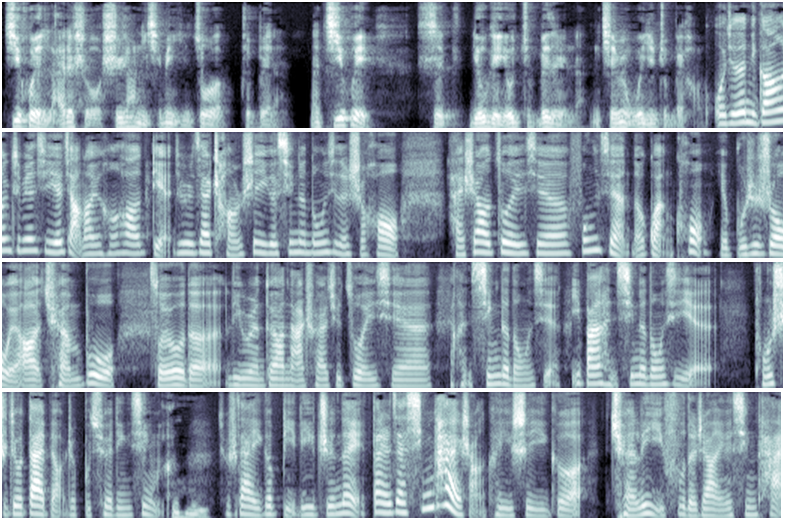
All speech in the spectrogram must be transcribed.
机会来的时候，实际上你前面已经做了准备了。那机会是留给有准备的人的。你前面我已经准备好了。我觉得你刚刚这边其实也讲到一个很好的点，就是在尝试一个新的东西的时候，还是要做一些风险的管控，也不是说我要全部所有的利润都要拿出来去做一些很新的东西。一般很新的东西也。同时就代表着不确定性嘛，就是在一个比例之内，但是在心态上可以是一个全力以赴的这样一个心态，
